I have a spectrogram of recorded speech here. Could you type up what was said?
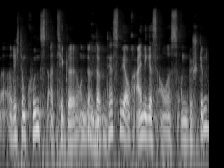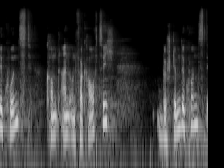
Richtung Kunstartikel. Und mhm. da testen wir auch einiges aus. Und bestimmte Kunst kommt an und verkauft sich. Bestimmte Kunst,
